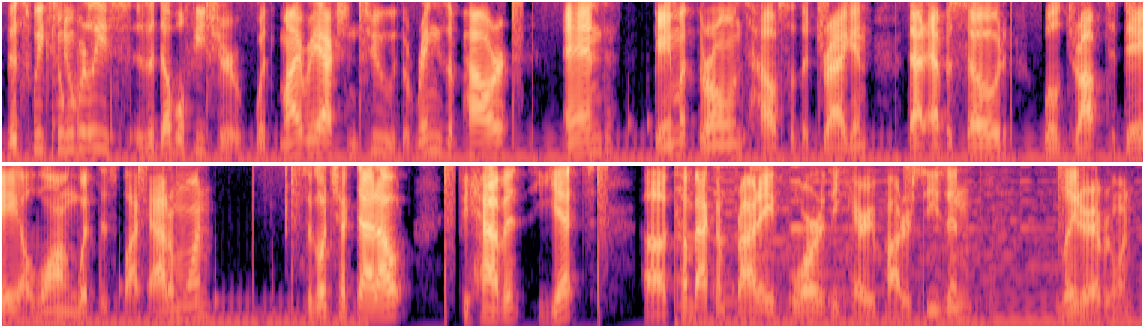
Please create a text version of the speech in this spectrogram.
This week's new release is a double feature with my reaction to The Rings of Power and Game of Thrones House of the Dragon. That episode will drop today along with this Black Adam one. So go check that out if you haven't yet. Uh, come back on Friday for the Harry Potter season. Later, everyone.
